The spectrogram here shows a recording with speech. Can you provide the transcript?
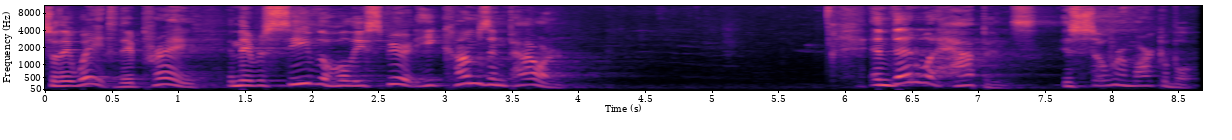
So they wait, they pray, and they receive the Holy Spirit. He comes in power. And then what happens is so remarkable.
